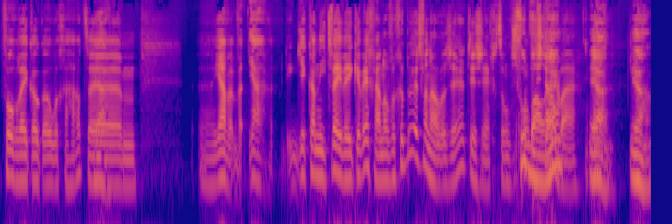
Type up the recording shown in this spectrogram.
vorige week ook over gehad. Ja. Ehm, eh, ja, ja, je kan niet twee weken weggaan of er gebeurt van alles. Hè. Het is echt on Voetbal, hè? onvoorstelbaar. Ja. ja.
